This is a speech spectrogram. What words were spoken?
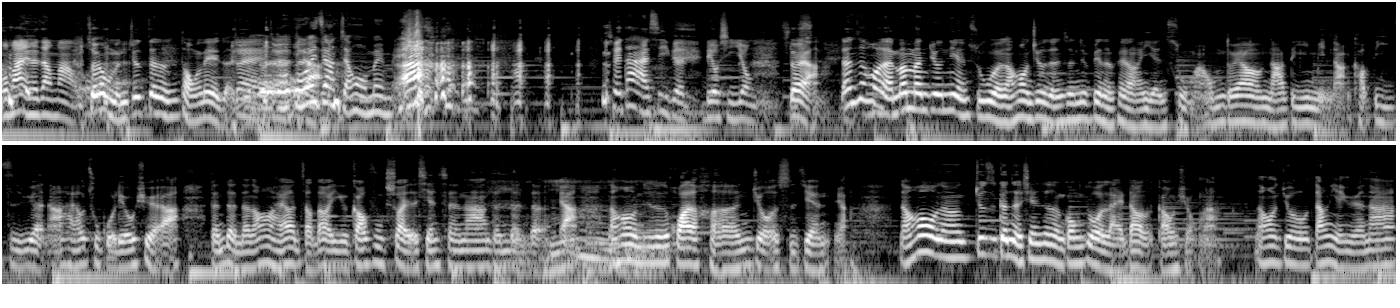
我妈也会这样骂我，所以我们就真的是同类人。对对，对，我会这样讲我妹妹。所以它还是一个流行用语。对啊，但是后来慢慢就念书了，然后就人生就变得非常的严肃嘛。我们都要拿第一名啊，考第一志愿啊，还要出国留学啊，等等的，然后还要找到一个高富帅的先生啊，等等的呀。然后就是花了很久的时间呀。然后呢，就是跟着先生的工作来到了高雄啊，然后就当演员啊，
